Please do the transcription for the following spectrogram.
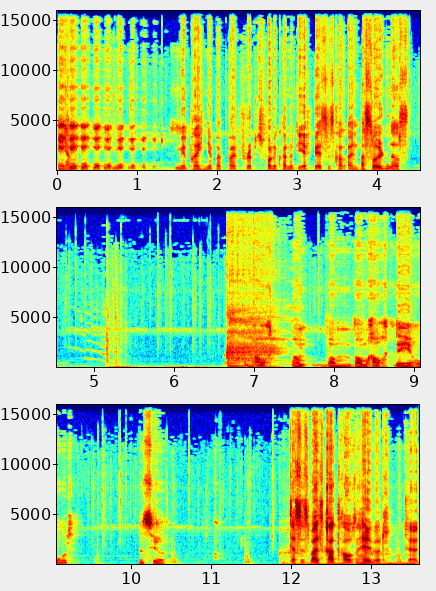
Ja, Wir brechen ja bei, bei Fraps volle Kanne die FPS gerade ein. Was soll denn das? Warum raucht, warum, warum, warum raucht denn der hier rot? Das hier. Das ist, weil es gerade draußen hell wird. Der,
